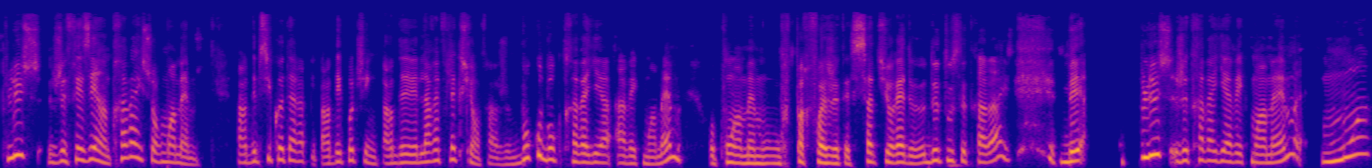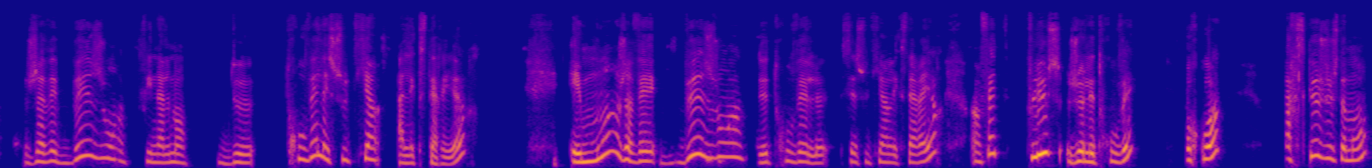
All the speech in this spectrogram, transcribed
plus je faisais un travail sur moi-même, par des psychothérapies, par des coachings, par de la réflexion, enfin, j'ai beaucoup beaucoup travaillé avec moi-même, au point même où parfois j'étais saturée de, de tout ce travail, mais plus je travaillais avec moi-même, moins j'avais besoin finalement de trouver les soutiens à l'extérieur. Et moins j'avais besoin de trouver le, ces soutiens à l'extérieur, en fait, plus je les trouvais. Pourquoi? Parce que justement,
